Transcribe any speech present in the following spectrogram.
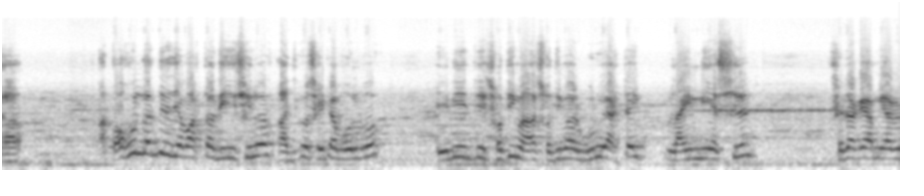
তা তখনকার দিনে যে বার্তা দিয়েছিল, আজকেও সেটা বলব, ইনি যে সতীমা, সতীমার গুরু একটাই লাইন নিয়ে এসেছিলেন, সেটাকে আমি আগে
